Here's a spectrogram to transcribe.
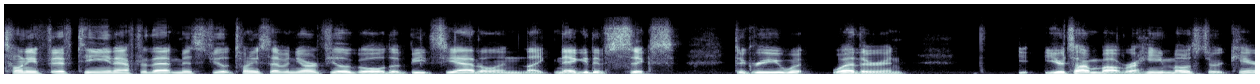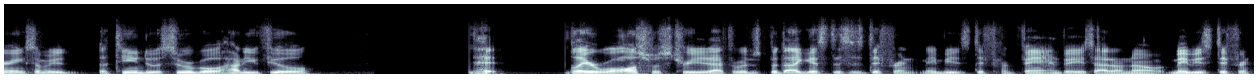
2015 after that missed field 27 yard field goal to beat Seattle in like negative six degree w- weather and you're talking about Raheem Mostert carrying somebody a team to a Super Bowl. How do you feel that Blair Walsh was treated afterwards? But I guess this is different. Maybe it's different fan base. I don't know. Maybe it's different.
